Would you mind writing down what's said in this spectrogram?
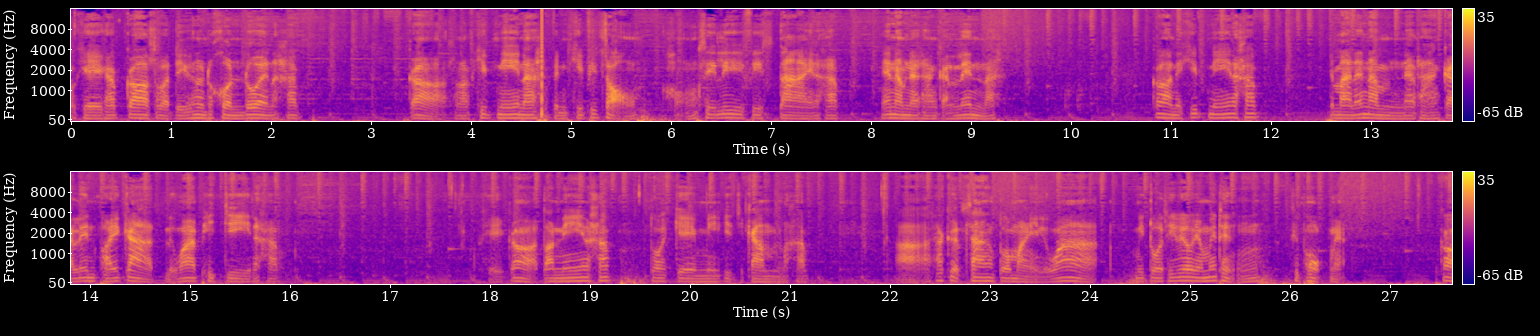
โอเคครับก็สวัสดีเพื่อนทุกคนด้วยนะครับ ก็สำหรับคลิปนี้นะ เป็นคลิปที่ 2 ของซีรีส์ฟรีสไตล์นะครับ แนะนำแนวทางการเล่นนะ ก็ในคลิปนี้นะครับ จะมาแนะนำแนวทางการเล่นพอยต์การ์ดหรือว่า PG นะครับโอเคก็ตอนนี้นะครับ ตัวเกมมีกิจกรรมนะครับถ้าเกิดสร้างตัวใหม่หรือว่ามีตัวที่เวลยังไม่ถึง 16 เนี่ย ก็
